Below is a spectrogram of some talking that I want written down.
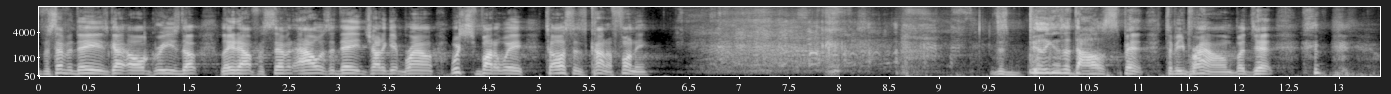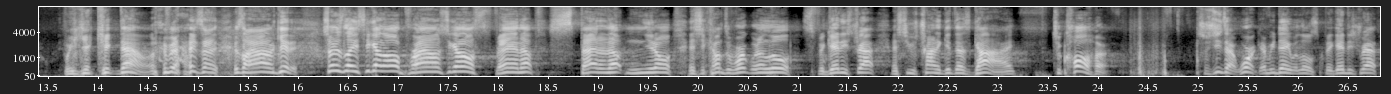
for seven days, got all greased up, laid out for seven hours a day, to try to get brown. Which, by the way, to us is kind of funny. Just billions of dollars spent to be brown, but yet we get kicked down. it's like, I don't get it. So this lady, she got all brown, she got all span up, spatted up, and you know, and she comes to work with a little spaghetti strap, and she was trying to get this guy to call her. So she's at work every day with a little spaghetti strap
